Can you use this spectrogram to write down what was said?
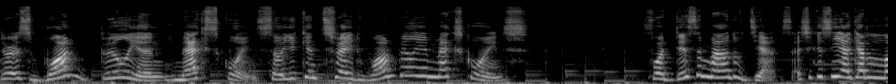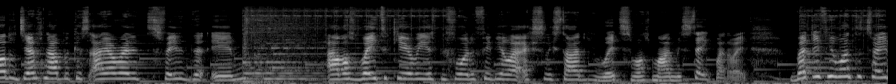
there is 1 billion max coins. So you can trade 1 billion max coins for this amount of gems. As you can see, I got a lot of gems now because I already traded them in. I was way too curious before the video I actually started, which was my mistake by the way. But if you want to trade,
